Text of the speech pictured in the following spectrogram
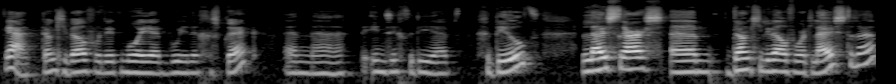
ja, dankjewel voor dit mooie, boeiende gesprek. En eh, de inzichten die je hebt gedeeld. Luisteraars, ehm, dank jullie wel voor het luisteren.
